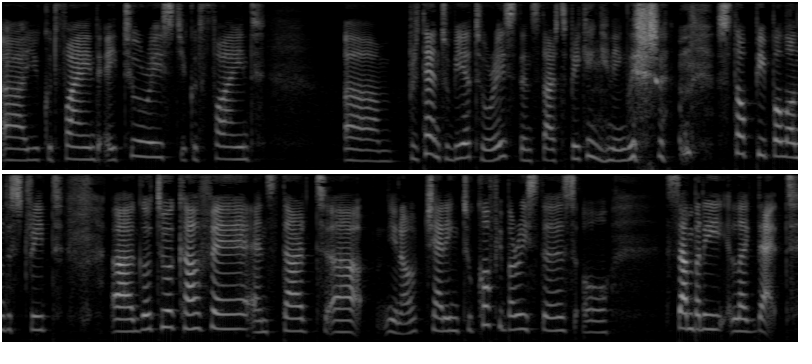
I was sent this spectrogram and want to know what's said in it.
uh, you could find a tourist, you could find um, pretend to be a tourist and start speaking in English, stop people on the street, uh, go to a cafe and start, uh, you know, chatting to coffee baristas or somebody like that.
